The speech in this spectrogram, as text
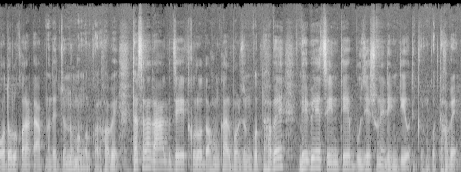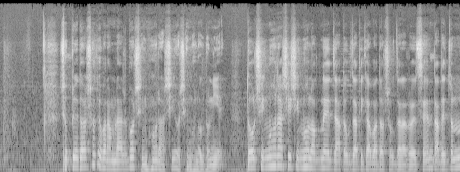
বদল করাটা আপনাদের জন্য মঙ্গলকর হবে। তাছাড়া রাগ, জেদ, ক্রোধ, অহংকার বর্জন করতে হবে। ভেবে, চিনতে, বুঝে, শুনে দিনটি অতিক্রম করতে হবে। সুপ্রিয় দর্শক, এবার আমরা আসব সিংহ রাশি ও সিংহলগ্ন নিয়ে। তো সিংহ রাশি, সিংহ লগ্নে জাতক, জাতিকা বা দর্শক যারা রয়েছেন, তাদের জন্য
